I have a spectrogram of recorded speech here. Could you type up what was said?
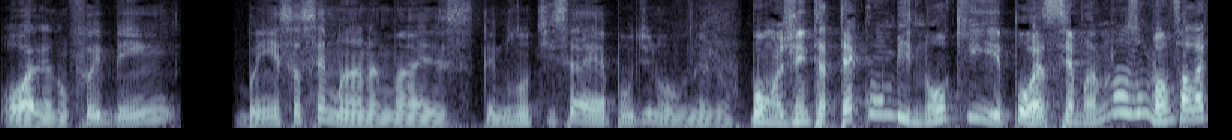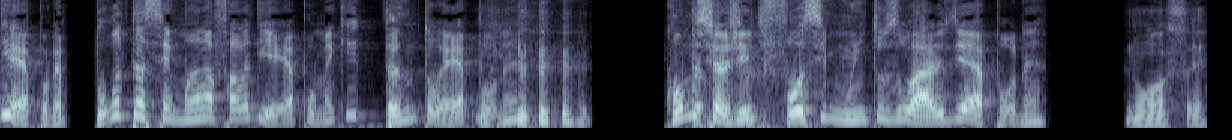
Olha, não foi bem, bem essa semana, mas temos notícia Apple de novo, né, João? Bom, a gente até combinou que, pô, essa semana nós não vamos falar de Apple, né? Toda semana fala de Apple, mas que tanto Apple, né? Como se a gente fosse muito usuário de Apple, né? Nossa, é.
